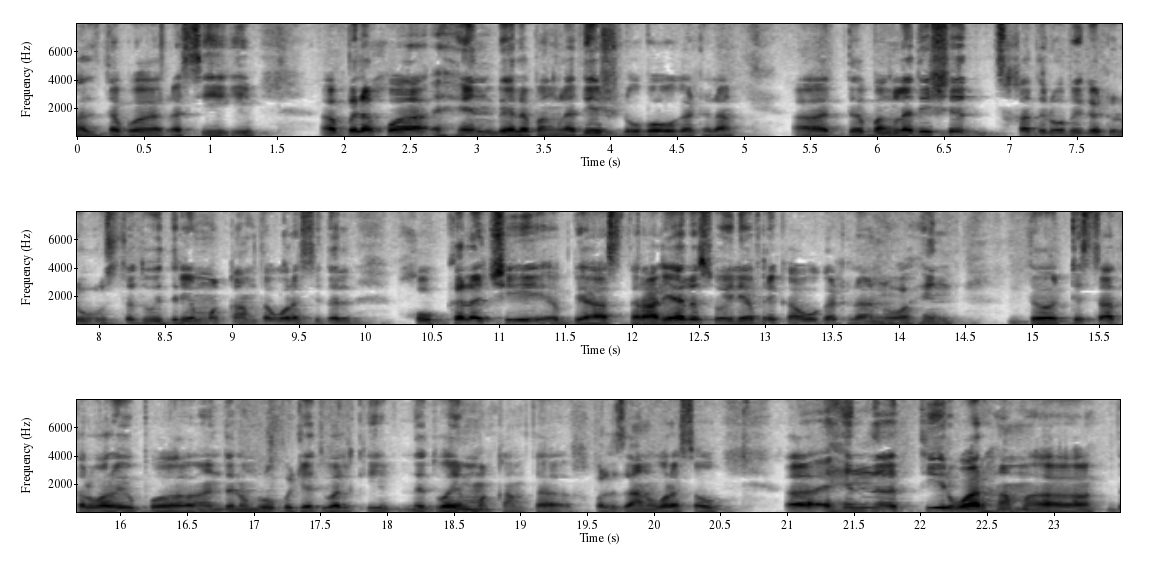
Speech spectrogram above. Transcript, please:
هلته به رسیږي بلخوا هند بیا له بنګلادیش لوبه وګټله د بنگلاديش څخه د لوبې ګټلو وروسته دوی دریم مقام ته ورسېدل خو کله چې بیا استرالیا له سویلي افریقا وګټله نو هند د ټیسټ اتلوریو په د نمرو په جدول کې د دویم مقام ته خپل ځان ورسو هند تیر وار هم د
